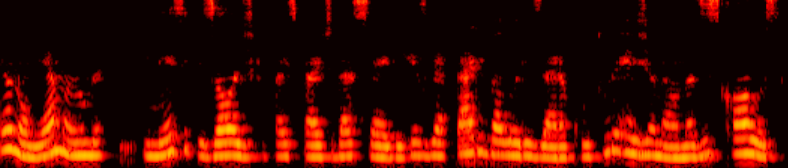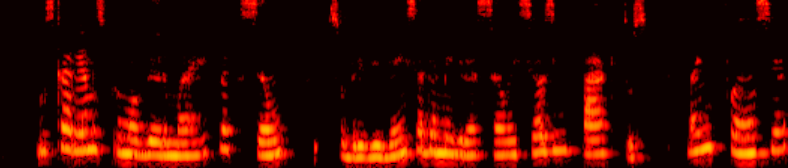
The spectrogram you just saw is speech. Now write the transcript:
Meu nome é Amanda e nesse episódio, que faz parte da série Resgatar e Valorizar a Cultura Regional nas Escolas, buscaremos promover uma reflexão sobre a vivência da migração e seus impactos na infância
